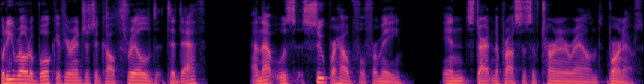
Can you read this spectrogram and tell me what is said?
but he wrote a book if you're interested called thrilled to death and that was super helpful for me in starting the process of turning around burnout.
